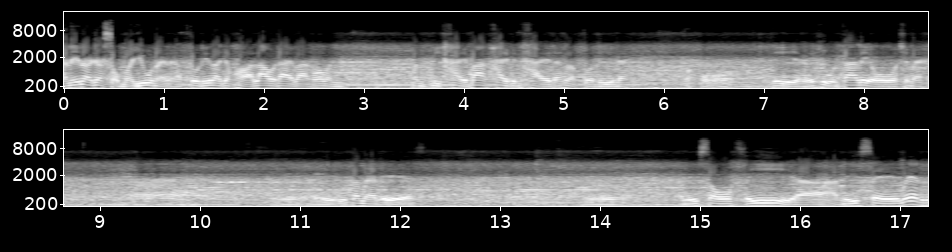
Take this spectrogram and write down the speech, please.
อันนี้เราจะสมอายุหน่อยนะครับ ตัวนี้เราจะพอเล่าได้บ้างว่ามันมันมีใครบ้างใครเป็นใครนะสำหรับตัวนี้นะโอ้โหนี่อย่างนี้คืออุลตร้าเลโอใช่ไหมอ่าอันนี้อุลตร้าแมนเอสนี่อันนี้โซฟีอ่าอันนี้เซเว่น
